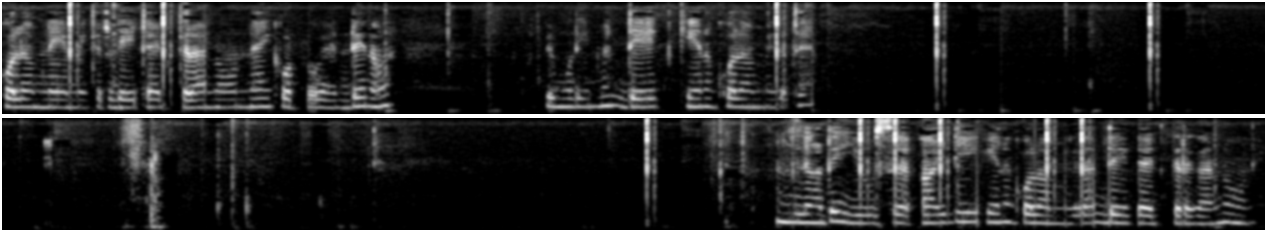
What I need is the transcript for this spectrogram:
කොලම් නේම් එකට data ඇඩ් කරන්න ඕනේ නැහැ ඒක ඔටෝ ඇඩ් වෙනවා. අපි මුලින්ම date කියන කොලම් එකට ඊළඟට user id කියන කොලම් එකට data ඇඩ් කරගන්න ඕනේ.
